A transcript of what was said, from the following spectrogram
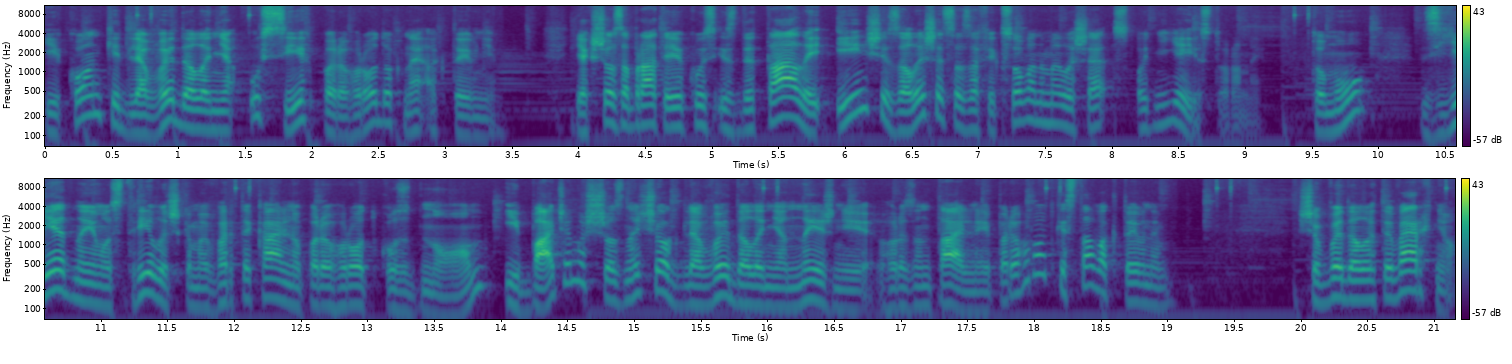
Іконки для видалення усіх перегородок не активні. Якщо забрати якусь із деталей, інші залишаться зафіксованими лише з однієї сторони. Тому з'єднуємо стрілочками вертикальну перегородку з дном і бачимо, що значок для видалення нижньої горизонтальної перегородки став активним. Щоб видалити верхню,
